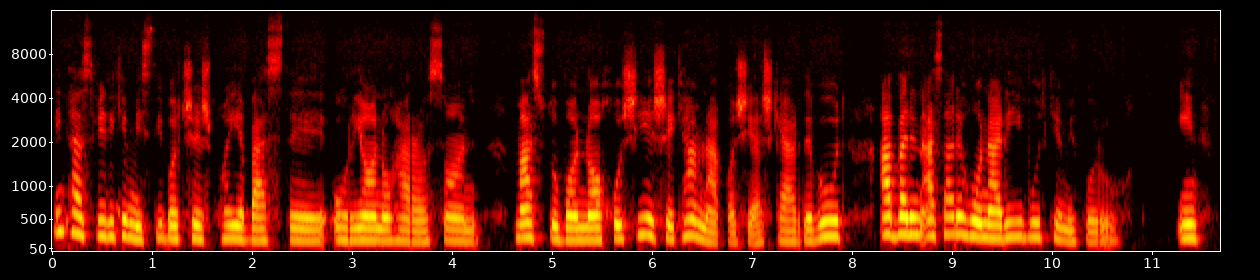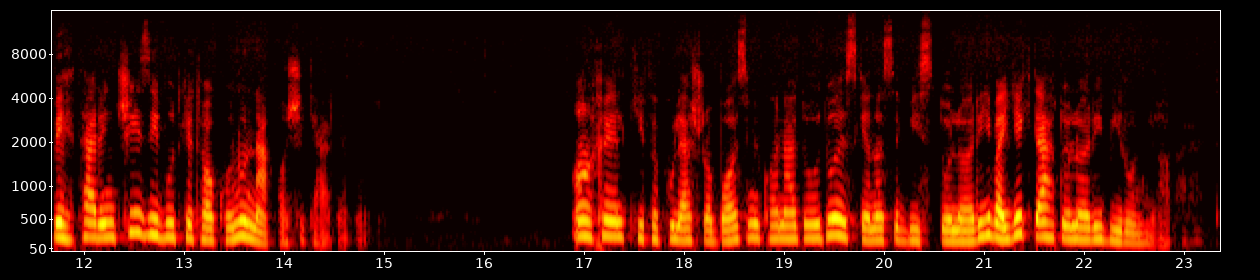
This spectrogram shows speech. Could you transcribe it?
این تصویری که میستی با چشمهای بسته، اوریان و حراسان، مست و با ناخوشی شکم نقاشیش کرده بود، اولین اثر هنری بود که میفروخت. این بهترین چیزی بود که تا کنون نقاشی کرده بود. آنخل کیف پولش را باز می کند و دو اسکناس 20 دلاری و یک ده دلاری بیرون می آورد.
